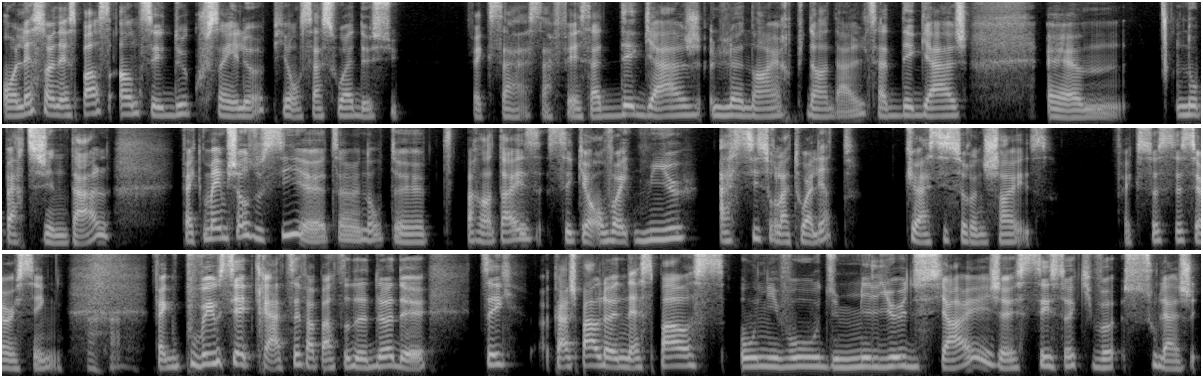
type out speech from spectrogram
on laisse un espace entre ces deux coussins-là, puis on s'assoit dessus. Fait que ça, ça fait, ça dégage le nerf pudendal, ça dégage euh, nos parties génitales. Fait que même chose aussi, euh, tu sais, une autre euh, petite parenthèse, c'est qu'on va être mieux assis sur la toilette que assis sur une chaise. Fait que ça, ça, c'est un signe. Ah, Fait que vous pouvez aussi être créatif à partir de là de, sais, quand je parle d'un espace au niveau du milieu du siège, c'est ça qui va soulager.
